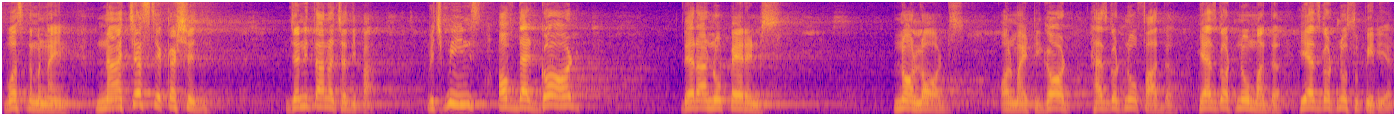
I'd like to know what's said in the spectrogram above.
verse number 9. Nachasya kashid janitana chadipa, which means of that God, there are no parents, no lords. Almighty God has got no father, He has got no mother, He has got no superior.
